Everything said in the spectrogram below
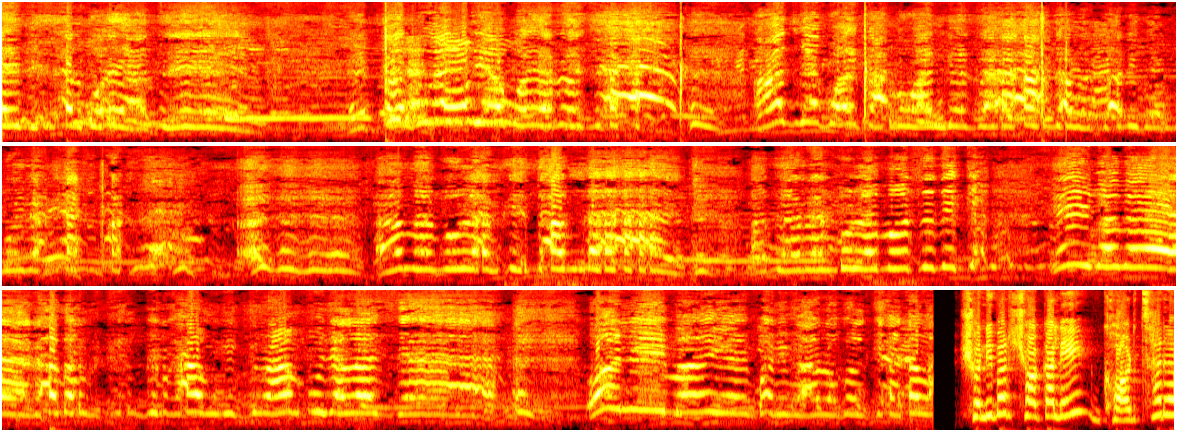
এই বিচার বয়ে আছে তার বুলা দিয়ে বয়ে রয়েছে আজকে কই কাকুয়ান গেছে আমার বাড়ি ঘর না আমার বুলার কি দাম নাই? আমার বুলা মরছে দেখে এইভাবে আমার গ্রাম গ্রাম পূজা লাগছে। অনেক পরিবার সকল কেনা শনিবার সকালে ঘরছাড়া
